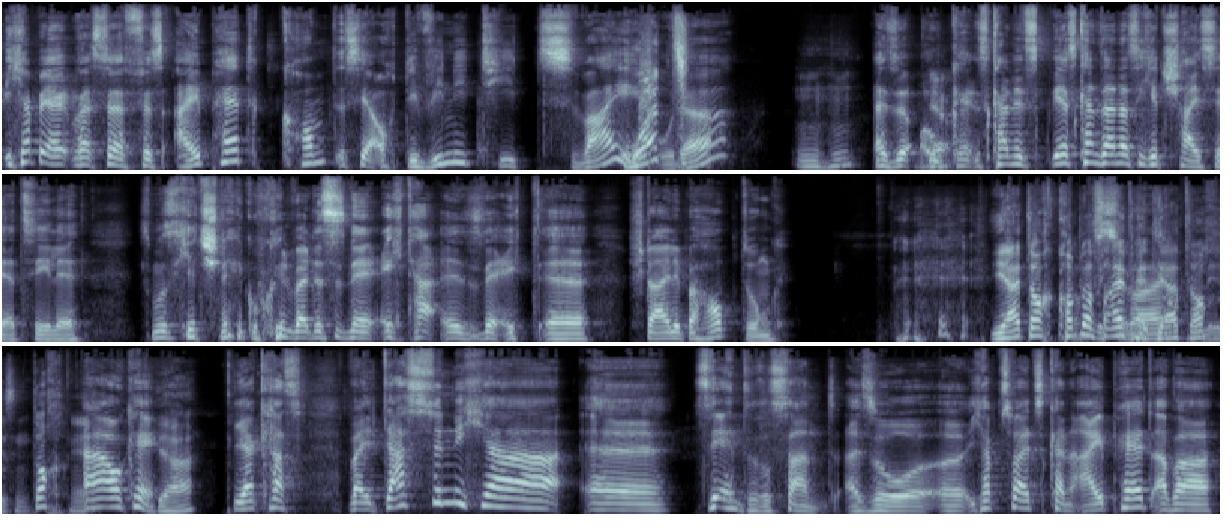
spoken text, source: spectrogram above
ich habe ja, was ja fürs iPad kommt, ist ja auch Divinity 2, What? oder? Mhm. Also, okay, ja. es kann jetzt, es kann sein, dass ich jetzt Scheiße erzähle. Das muss ich jetzt schnell googeln, weil das ist eine echt, das ist eine echt äh, steile Behauptung. Ja, doch, kommt aufs iPad, ja, doch. Doch. Ja. Ah, okay. Ja. Ja, krass. Weil das finde ich ja äh, sehr interessant. Also, äh, ich habe zwar jetzt kein iPad, aber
